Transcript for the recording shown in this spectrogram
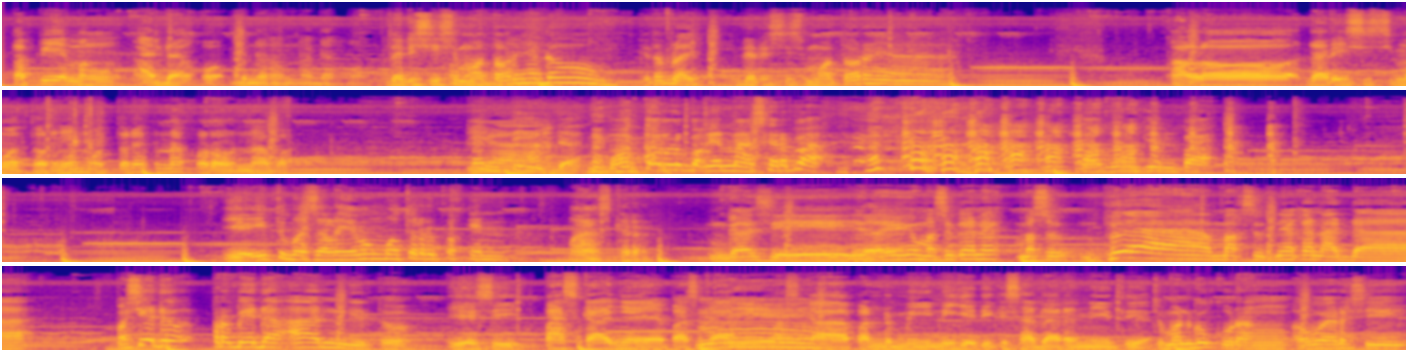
tapi emang ada kok beneran ada kok. Dari sisi motornya dong. Kita belajar dari sisi motornya. Kalau dari sisi motornya, motornya kena corona pak. Kan Iya. tidak. Motor lu pakai masker pak? Nggak mungkin pak. Ya itu masalahnya emang motor lu pakai masker. Enggak sih. Enggak. Tapi kan masukkan masuk bah, maksudnya kan ada pasti ada perbedaan gitu. Iya sih, paskanya ya, pasca Hmm. pasca pandemi ini jadi kesadarannya itu ya. Cuman gue kurang aware sih.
